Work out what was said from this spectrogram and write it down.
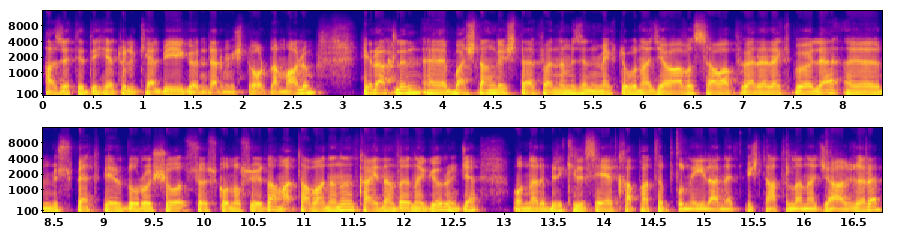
Hazreti Dihyetül Kelbi'yi göndermişti orada malum. Hirak'ın e, başlangıçta Efendimizin mektubuna cevabı sevap vererek böyle e, müsbet bir duruşu söz konusuydu ama tabanının kaynadığını görünce onları bir kiliseye kapatıp bunu ilan etmişti hatırlanacağı üzere.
